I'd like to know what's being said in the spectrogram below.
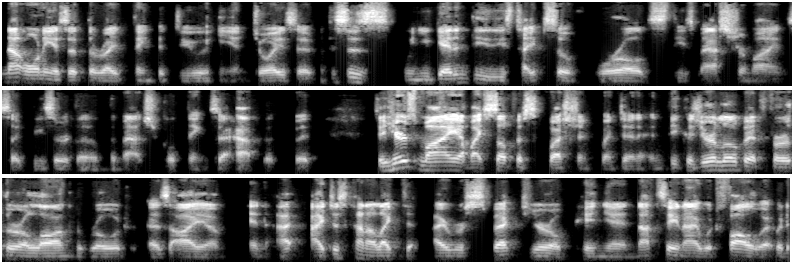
not only is it the right thing to do, he enjoys it. This is when you get into these types of worlds, these masterminds, like these are the, the magical things that happen. But so here's my uh, my selfish question, Quentin, and because you're a little bit further along the road as I am, and I, I just kind of like to I respect your opinion. Not saying I would follow it, but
